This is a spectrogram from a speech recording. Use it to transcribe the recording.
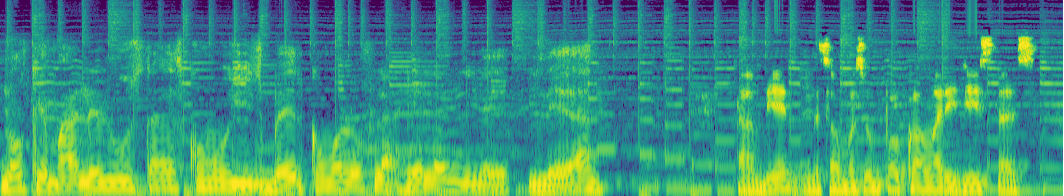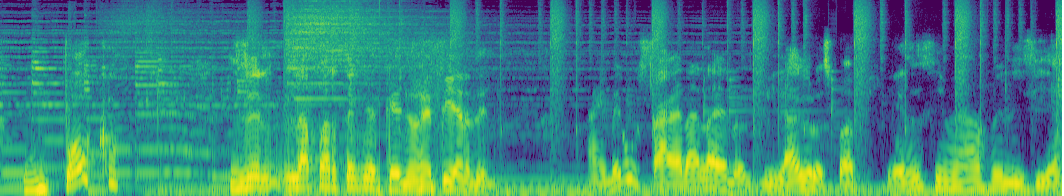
lo que más les gusta es como ir ver cómo lo flagelan y le, y le dan. También somos un poco amarillistas. Un poco. Esa es la parte que, que no se pierden. A mí me gustaba era la de los milagros, papi. Eso sí me da felicidad.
